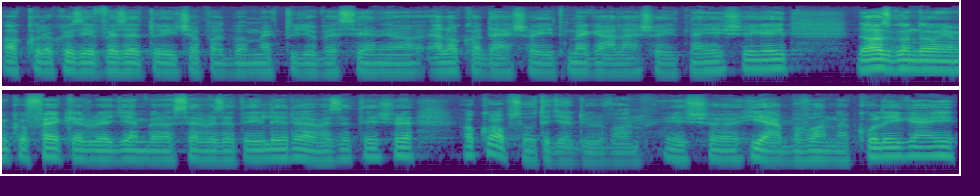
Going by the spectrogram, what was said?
akkor a középvezetői csapatban meg tudja beszélni a elakadásait, megállásait, nehézségeit. De azt gondolom, hogy amikor felkerül egy ember a szervezet élére, a vezetésre, akkor abszolút egyedül van, és hiába vannak kollégái,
